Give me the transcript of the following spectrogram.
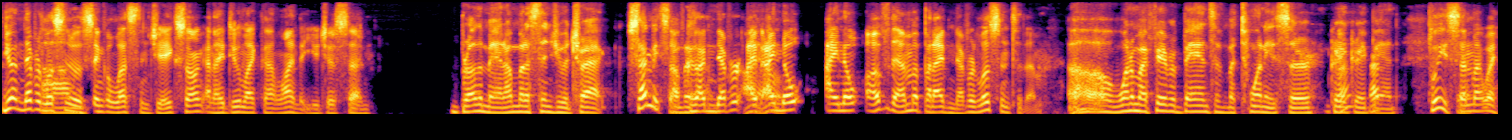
You have never listened to a Um, single less than Jake song, and I do like that line that you just said. brother man. I'm gonna send you a track. Send me some because I've never I I know. I know of them, but I've never listened to them. Oh, one of my favorite bands of my 20s, sir. Great, great band. Please send my way.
